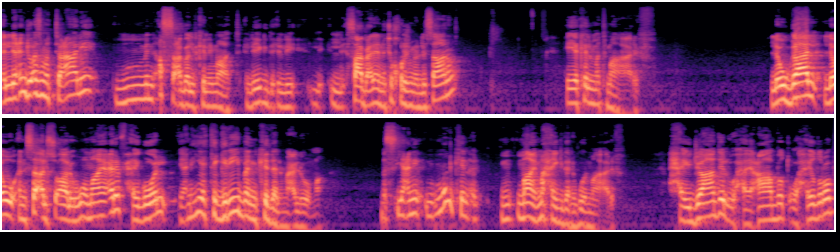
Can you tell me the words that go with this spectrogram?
اللي عنده أزمة تعالي من أصعب الكلمات اللي يقدر اللي, اللي صعب عليه إنه تخرج من لسانه هي كلمة ما أعرف لو قال لو انسال سؤال وهو ما يعرف حيقول يعني هي تقريبا كذا المعلومة. بس يعني ممكن ما ما حيقدر يقول ما أعرف. حيجادل وحيعابط وحيضرب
